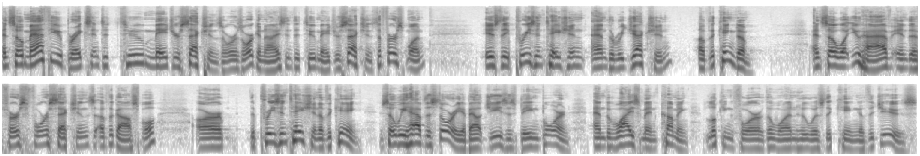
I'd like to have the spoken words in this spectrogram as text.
And so Matthew breaks into two major sections, or is organized into two major sections. The first one is the presentation and the rejection of the kingdom. And so, what you have in the first four sections of the gospel are the presentation of the king. So we have the story about Jesus being born and the wise men coming looking for the one who was the king of the Jews.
